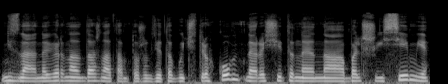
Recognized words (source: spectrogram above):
Не знаю, наверное, должна там тоже где-то быть четырехкомнатная, рассчитанная на большие семьи.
